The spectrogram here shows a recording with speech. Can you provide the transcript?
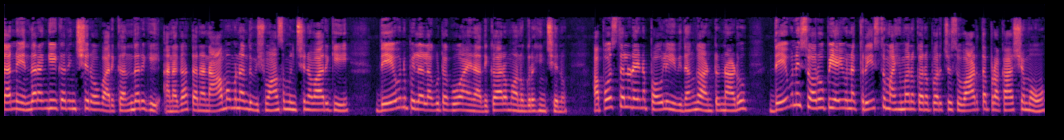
తన్ను ఎందరు అంగీకరించిరో వారికందరికీ అనగా తన నామమునందు విశ్వాసముంచిన వారికి దేవుని పిల్లలగుటకు ఆయన అధికారం అనుగ్రహించెను. అపోస్తలుడైన పౌలు ఈ విధంగా అంటున్నాడు దేవుని స్వరూపి అయి ఉన్న క్రీస్తు మహిమను కనపరచు సువార్త ప్రకాశము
